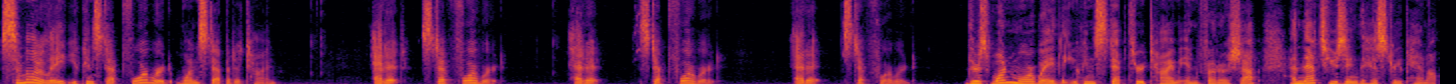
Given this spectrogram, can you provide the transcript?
Similarly, you can step forward one step at a time. Edit, step forward. Edit, step forward. Edit, step forward. There's one more way that you can step through time in Photoshop, and that's using the History panel.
